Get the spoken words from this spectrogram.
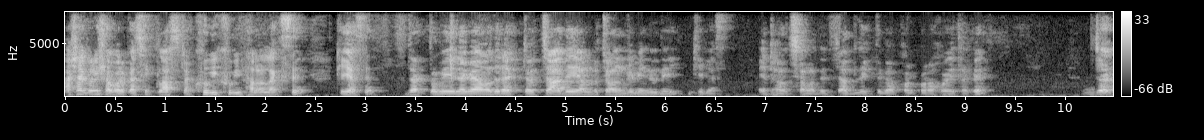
আশা করি সবার কাছে ক্লাসটা খুবই খুবই ভালো লাগছে, ঠিক আছে? যাক, তবে এই জায়গায় আমাদের একটা চাঁদে আমরা চন্দ্রবিন্দু দিই, ঠিক আছে? এটা হচ্ছে আমাদের চাঁদ লিখতে ব্যবহার করা হয়ে থাকে। যাক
